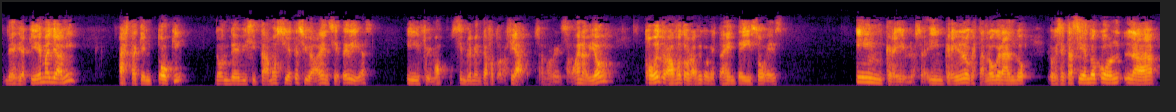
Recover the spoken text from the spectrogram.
desde aquí de Miami hasta Kentucky, donde visitamos siete ciudades en siete días y fuimos simplemente a fotografiar. O sea, nos regresamos en avión. Todo el trabajo fotográfico que esta gente hizo es increíble. O sea, increíble lo que están logrando, lo que se está haciendo con la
